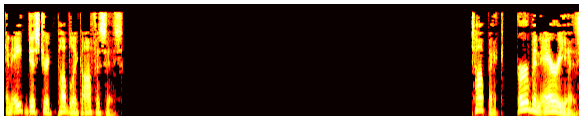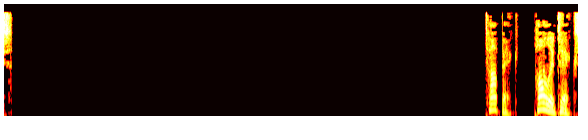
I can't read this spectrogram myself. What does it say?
and 8 district public offices. Urban areas Politics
